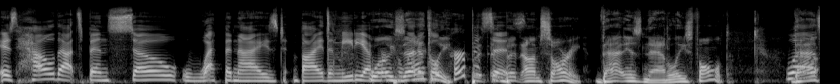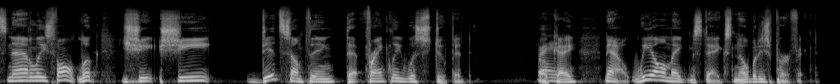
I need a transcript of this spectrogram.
is how that's been so weaponized by the media Well, for political exactly. But- purposes. But, I'm sorry. That is Natalie's fault. Well- That's Natalie's fault. Look, she she did something that frankly was stupid. Right. Okay. Now, we all make mistakes. Nobody's perfect.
